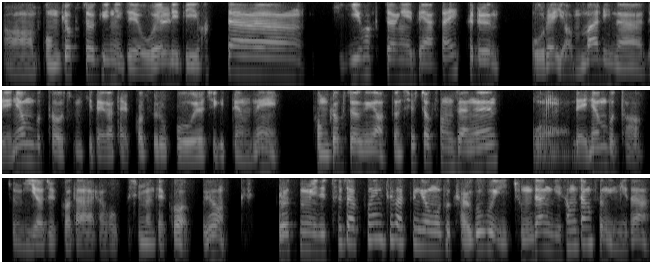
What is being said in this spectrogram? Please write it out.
어 본격적인 이제 OLED 확장 기기 확장에 대한 사이클은 올해 연말이나 내년부터 좀 기대가 될 것으로 보여지기 때문에 본격적인 어떤 실적 성장은 어, 내년부터 좀 이어질 거다라고 보시면 될 것 같고요. 그렇다면 이제 투자 포인트 같은 경우도 결국은 이 중장기 성장성입니다.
